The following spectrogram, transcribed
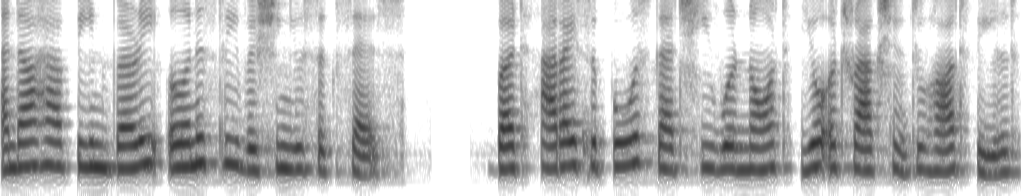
and I have been very earnestly wishing you success. But had I supposed that she were not your attraction to Hartfield,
